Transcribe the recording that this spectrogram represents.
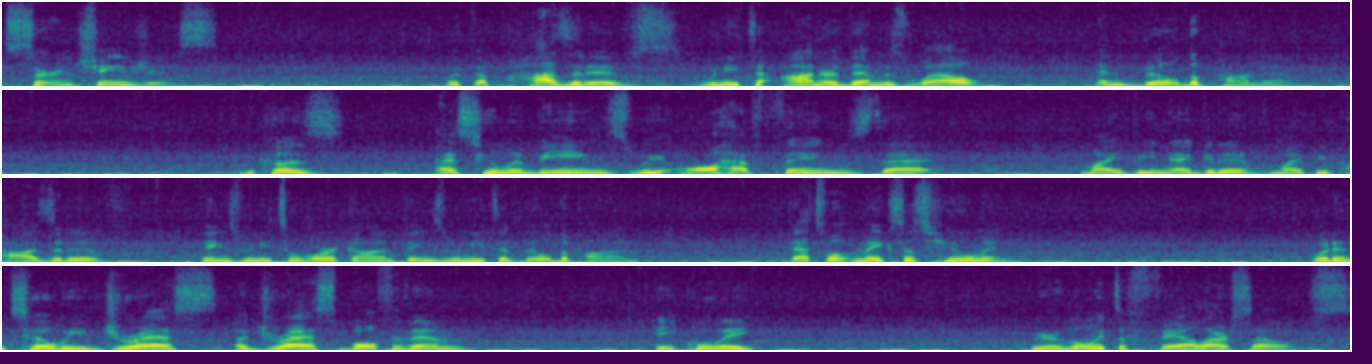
certain changes. With the positives, we need to honor them as well and build upon them. Because as human beings, we all have things that might be negative, might be positive, things we need to work on, things we need to build upon. That's what makes us human. But until we dress, address both of them equally, we are going to fail ourselves.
